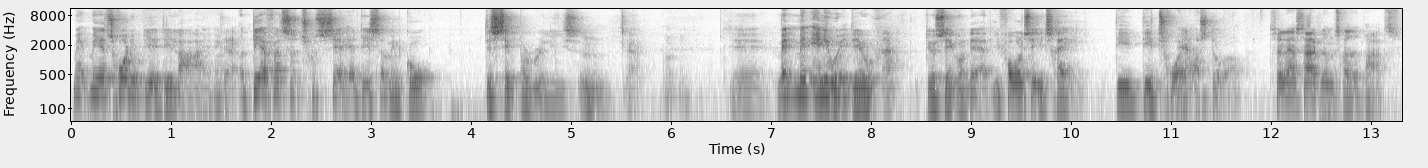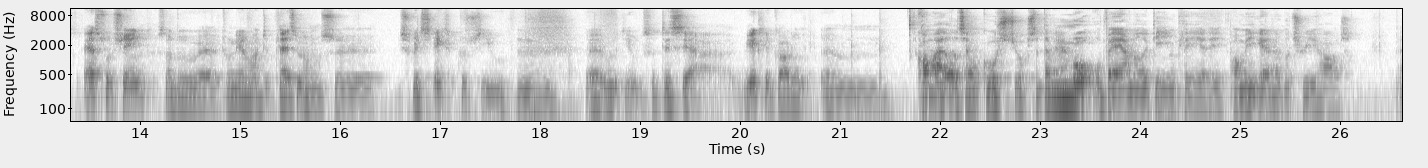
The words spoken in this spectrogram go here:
Men, men jeg tror, det bliver det leje. Ikke? Ja. Og derfor så ser jeg det som en god december-release. Mm. Ja, okay. Øh, men, men anyway, det er, jo, Ja. det er jo sekundært. I forhold til E3, det, det tror jeg Ja. også dukker op. Så lad os snakke lidt om tredje part. Astro Chain, som du, øh, du nævner, det er Platinums øh, Switch eksklusive Mm. øh, udgivelse. Det ser virkelig godt ud. Øhm, Kommer allerede til august jo, så der Ja. må være noget gameplay af det, om ikke andet på Treehouse. Ja.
